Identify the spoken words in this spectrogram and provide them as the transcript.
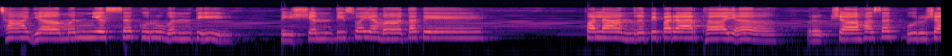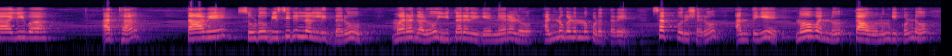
ಛಾಯಾಮನ್ಯಸ್ಸ ಕುರ್ವಂತಿ, ತಿಷ್ಯಂತಿ ಸ್ವಯಮಾತತೆ. ಫಲಾನೃಪಿ ಪರಾರ್ಥಾಯ, ವೃಕ್ಷಾಹ ಸತ್ಪುರುಷ ಇವ ಅರ್ಥ, ತಾವೇ ಸುಡು ಬಿಸಿಲಿನಲ್ಲಿದ್ದರೂ ಮರಗಳು ಇತರರಿಗೆ ನೆರಳು ಹಣ್ಣುಗಳನ್ನು ಕೊಡುತ್ತವೆ. ಸತ್ಪುರುಷರು ಅಂತೆಯೇ ನೋವನ್ನು ತಾವು ನುಂಗಿಕೊಂಡು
